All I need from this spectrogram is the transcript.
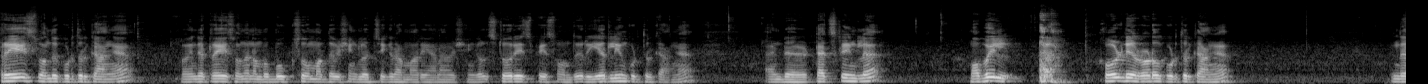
ட்ரேஸ் வந்து கொடுத்துருக்காங்க. ஸோ இந்த ட்ரேஸ் வந்து நம்ம புக்ஸோ மற்ற விஷயங்கள் வச்சுக்கிற மாதிரியான விஷயங்கள். ஸ்டோரேஜ் ஸ்பேஸும் வந்து ரியர்லேயும் கொடுத்துருக்காங்க. அண்டு டச் uh, ஸ்க்ரீனில் மொபைல் ஹோல்டரோடு கொடுத்துருக்காங்க. இந்த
